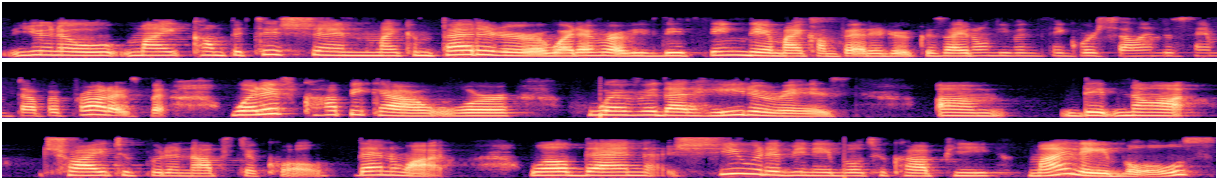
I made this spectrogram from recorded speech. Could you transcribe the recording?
you know my competition my competitor or whatever if they think they're my competitor because i don't even think we're selling the same type of products but what if copycat or whoever that hater is um, did not try to put an obstacle? Then what? Well then she would have been able to copy my labels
